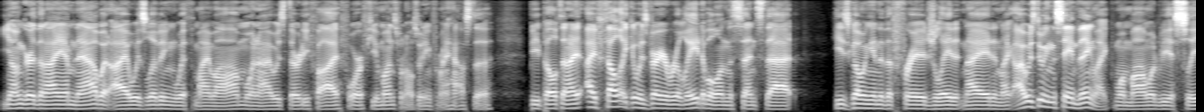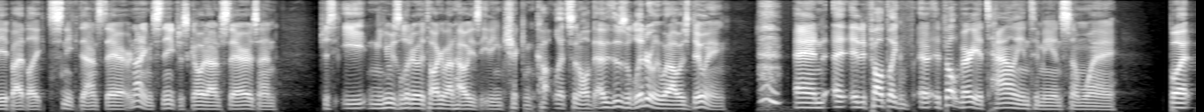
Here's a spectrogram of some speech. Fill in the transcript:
younger than I am now. But I was living with my mom when I was 35 for a few months when I was waiting for my house to be built, and I, I felt like it was very relatable in the sense that he's going into the fridge late at night and like I was doing the same thing. Like when mom would be asleep, I'd like sneak downstairs, or not even sneak, just go downstairs and just eat. And he was literally talking about how he's eating chicken cutlets and all that. This is literally what I was doing. and it, felt like it felt very Italian to me in some way. But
